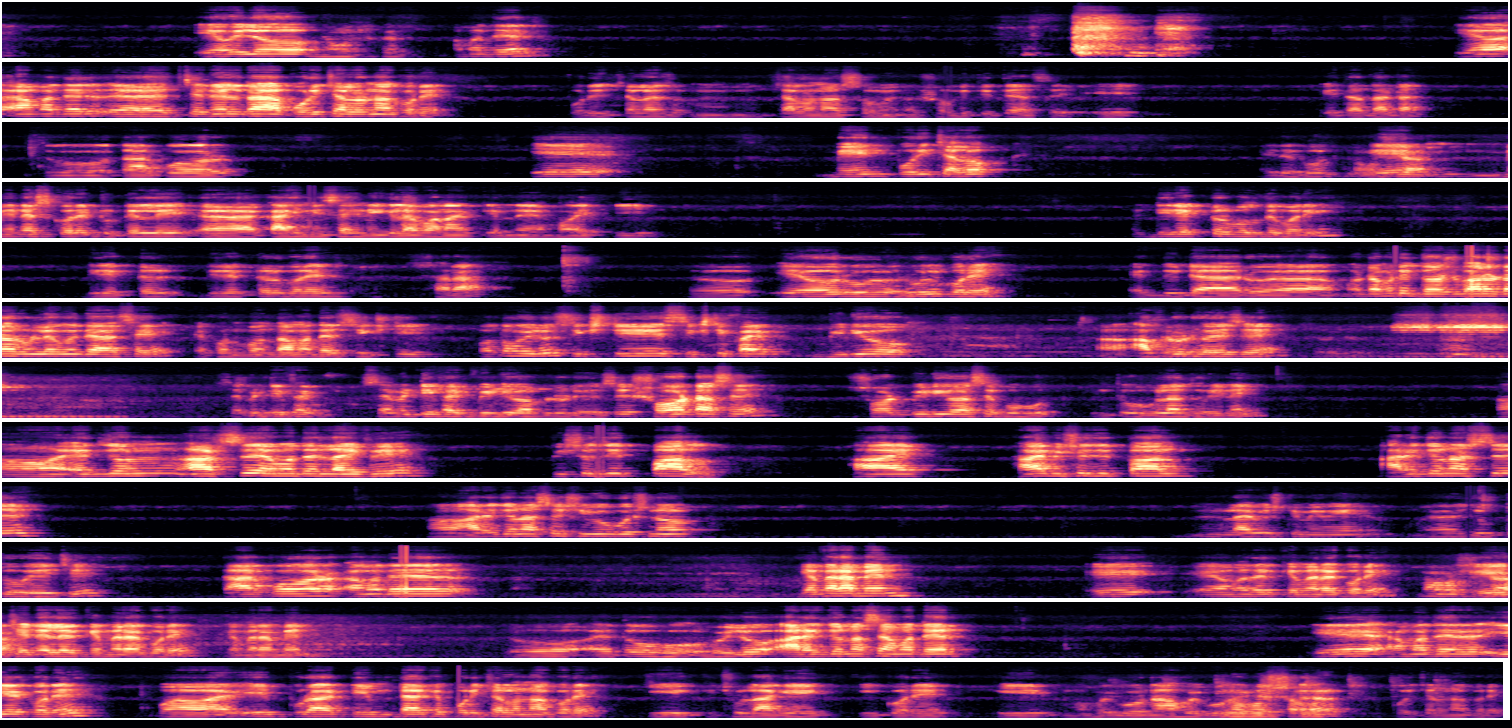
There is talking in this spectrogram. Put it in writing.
এ হইল নমস্কার। আমাদের আমাদের চ্যানেলটা পরিচালনা করে পরিচালনা চালনার সমিতিতে আছে এই দাদাটা। তো তারপর এ মেইন পরিচালক এই দেখুন এ ম্যানেজ করে টোটালি কাহিনী সাহিনী গুলা বানায় কেমনে হয় কি? ডিরেক্টর বলতে পারি। ডিরেক্টর ডিরেক্টর করে সারা। তো এও রুল করে এক, দুইটা মোটামুটি দশ বারোটা রুলের মধ্যে আছে। এখন পর্যন্ত আমাদের সিক্সটি কত হইল? Sixty sixty five video upload হয়েছে। Seventy five seventy five video upload হয়েছে। শর্ট আছে। শর্ট ভিডিও আছে বহুত, কিন্তু ওগুলা ধরি নাই। একজন আসছে আমাদের লাইফে বিশ্বজিৎ পাল। Hi hi Biswajit Pal. আরেকজন আসছে। আরেকজন আসছে শিবু বৈষ্ণব। লাইভ স্ট্রিমিংয়ে যুক্ত হয়েছে। তারপর আমাদের ক্যামেরাম্যান আমাদের ক্যামেরা করে এই চ্যানেলের ক্যামেরা করে ক্যামেরাম্যান। তো এত হইল আরেকজন আছে আমাদের এ আমাদের ইয়ে করে এই পুরা টিমটাকে পরিচালনা করে কি কিছু লাগে কি করে কি হইব না হইব। পরিচালনা করে।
